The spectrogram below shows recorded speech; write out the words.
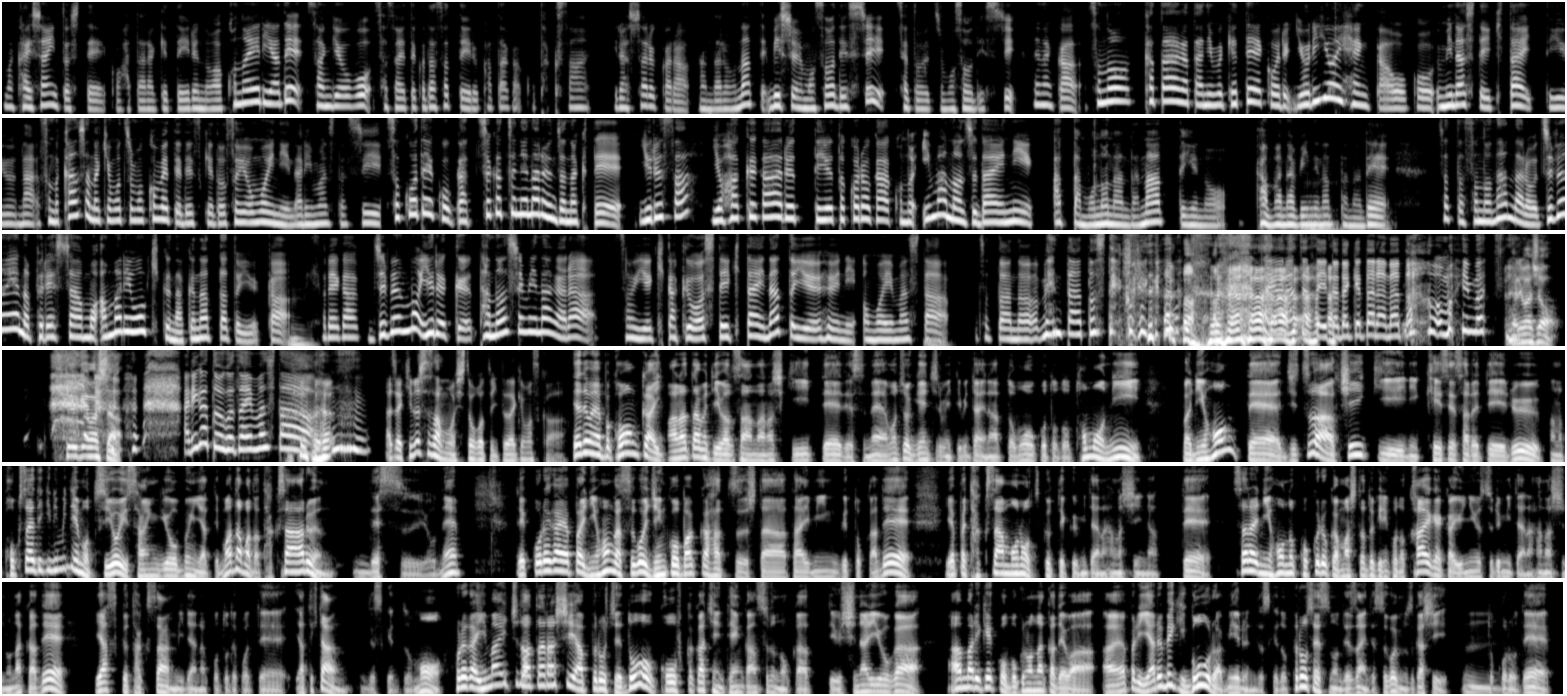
まあ、会社員としてこう働けているのはこのエリアで産業を支えてくださっている方がこうたくさんいらっしゃるからなんだろうなって美州もそうですし瀬戸内もそうですしでなんかその方々に向けてこうより良い変化をこう生み出していきたいっていうようなその感謝の気持ちも込めてですけどそういう思いになりましたしそこでこうガッチガチになるんじゃなくてゆるさ余白があるっていうところがこの今の時代にあったものなんだなっていうのが学びになったので。ちょっとそのなんだろう自分へのプレッシャーもあまり大きくなくなったというか、うんそれが自分もゆるく楽しみながらそういう企画をしていきたいなというふうに思いました。ちょっとあのメンターとしてこれから 頼らせていただけたらなと 思います。やりましょう。引き受けました。ありがとうございました。あ、じゃあ木下さんも一言いただけますか？いやでもやっぱ今回改めて岩田さんの話聞いてですね、もちろん現地でも行ってみたいなと思うこととともに、ぱ日本って実は地域に形成されている、あの国際的に見ても強い産業分野ってまだまだたくさんあるんですよね。で、これがやっぱり日本がすごい人口爆発したタイミングとかで、やっぱりたくさん物を作っていくみたいな話になって、さらに日本の国力が増した時にこの海外から輸入するみたいな話の中で、安くたくさんみたいなことでこうやってやってきたんですけれども、これが今一度新しいアプローチでどう高付加価値に転換するのかっていうシナリオが、あんまり結構僕の中では、あやっぱりやるべきゴールは見えるんですけど、プロセスのデザインってすごい難しいところで、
